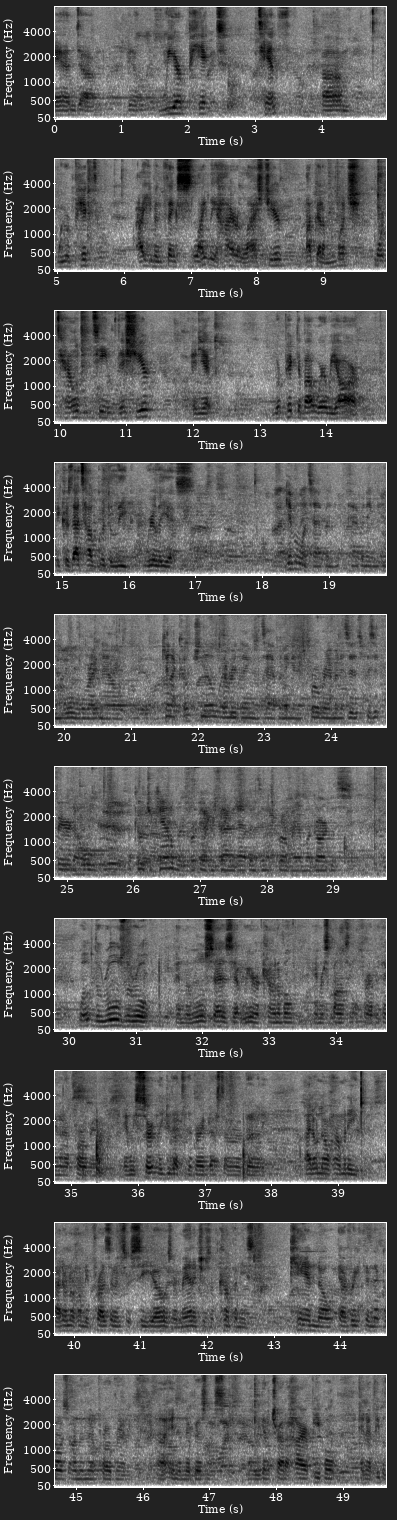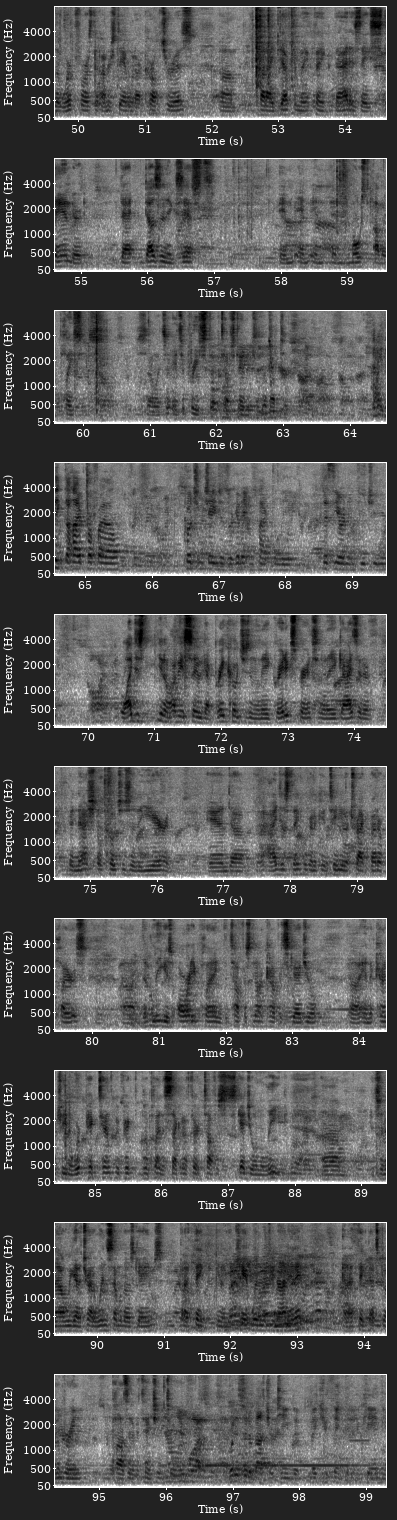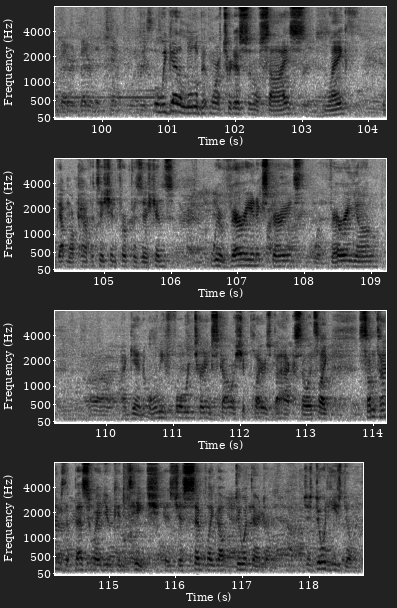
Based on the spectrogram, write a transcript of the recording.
and um, you know we are picked 10th. Um, we were picked, I even think, slightly higher last year. I've got a much more talented team this year, and yet we're picked about where we are because that's how good the league really is. Given what's happen, happening in Louisville right now, can a coach know everything that's happening in his program, and is it, is it fair to hold a coach accountable for everything that happens in his program, regardless? Well, the rule's the rule, and the rule says that we are accountable and responsible for everything in our program, and we certainly do that to the very best of our ability. I don't know how many, I don't know how many presidents or CEOs or managers of companies can know everything that goes on in their program uh, and in their business. Uh, we're going to try to hire people and have people that work for us that understand what our culture is. Um, but I definitely think that is a standard that doesn't exist in, in, in, in most other places. So it's a, it's a pretty st- tough standard to live up to. How do you think the high profile coaching changes are going to impact the league this year and in future years? Well, I just, you know, obviously we've got great coaches in the league, great experience in the league, guys that have been national coaches of the year and, And uh, I just think we're going to continue to attract better players. Uh, the league is already playing the toughest non-conference schedule uh, in the country. You know, we're picked 10th. We picked, we're playing the second or third toughest schedule in the league. Um, and so now we got to try to win some of those games. But I think you know you can't win if you're not in it. And I think that's going to bring positive attention to it. What is it about your team that makes you think that you can be better and better than 10th? Well, we got a little bit more traditional size, length. We've got more competition for positions. We're very inexperienced. We're very young. Uh, again, only four returning scholarship players back. So it's like sometimes the best way you can teach is just simply go do what they're doing. Just do what he's doing.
